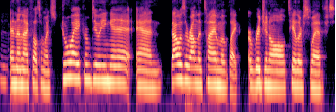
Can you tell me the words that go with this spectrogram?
Mm. And then I felt so much joy from doing it. And that was around the time of like original Taylor Swift.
